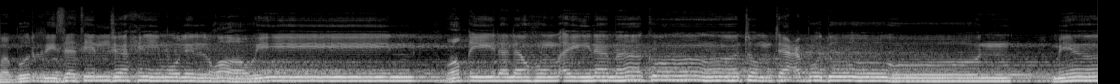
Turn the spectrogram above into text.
وبرزت الجحيم للغاوين وقيل لهم أين ما كنتم تعبدون من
